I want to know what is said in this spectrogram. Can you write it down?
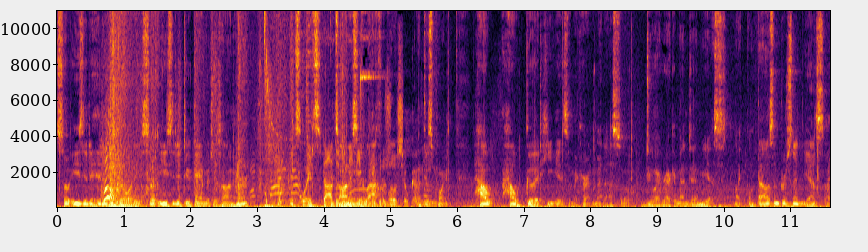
So easy to hit his abilities. So easy to do damages on her. It's it's, it's honestly laughable at this point. How how good he is in the current meta. So do I recommend him? Yes, like 1,000% yes. I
